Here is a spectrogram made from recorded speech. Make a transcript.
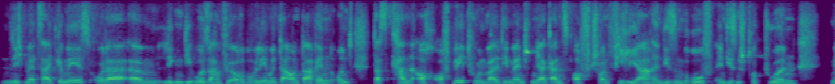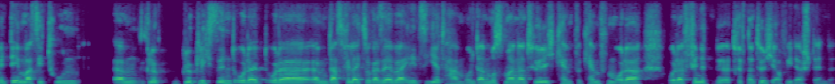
nicht mehr zeitgemäß oder ähm, liegen die Ursachen für eure Probleme da und darin. Und das kann auch oft wehtun, weil die Menschen ja ganz oft schon viele Jahre in diesem Beruf, in diesen Strukturen mit dem, was sie tun, ähm, glück, glücklich sind oder, oder ähm, das vielleicht sogar selber initiiert haben. Und dann muss man natürlich Kämpfe kämpfen oder, oder findet, äh, trifft natürlich auch Widerstände.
